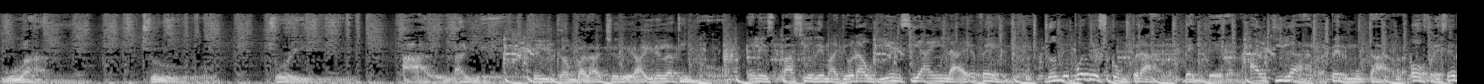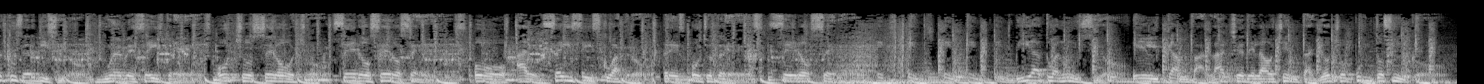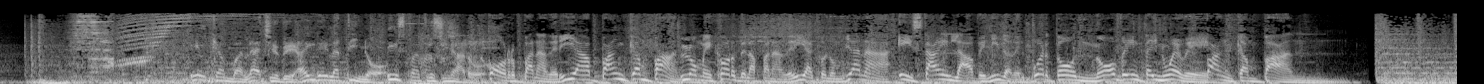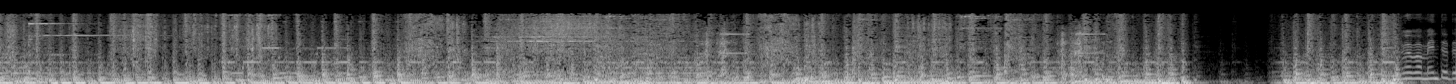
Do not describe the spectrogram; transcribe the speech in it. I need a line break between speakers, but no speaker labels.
One, two, three. Al aire. El cambalache de aire latino.
El espacio de mayor audiencia en la FM. Donde puedes comprar, vender, alquilar, permutar, ofrecer tu servicio. 963-808-006 o al 664-383-00. Envía tu anuncio. El cambalache de la 88.5. El cambalache de aire latino es patrocinado
por Panadería Pan Campan. Lo mejor de la panadería colombiana está en la Avenida del Puerto 99. Pan Campan.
